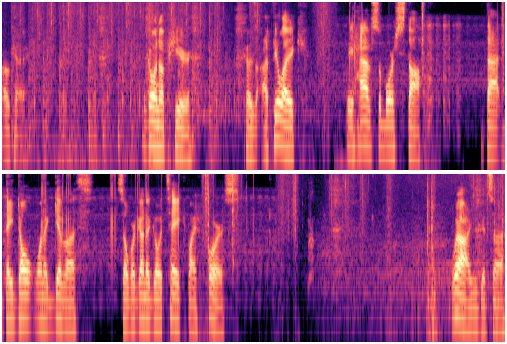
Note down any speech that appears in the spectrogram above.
Okay. We're going up here. Because I feel like they have some more stuff that they don't want to give us. So we're gonna go take by force. Where are you, good sir?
